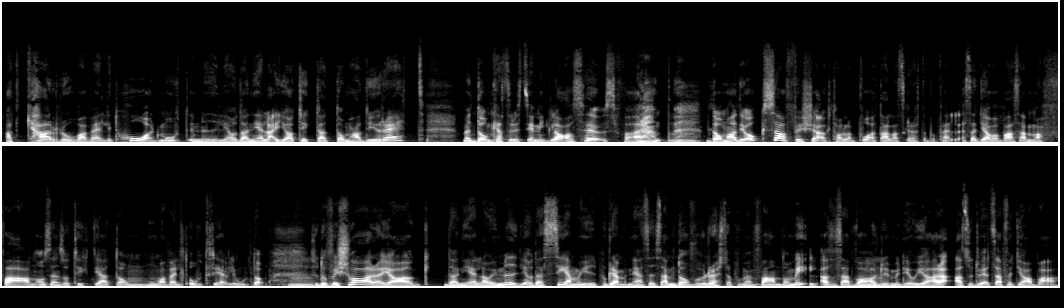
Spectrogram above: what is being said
att Carro var väldigt hård mot Emilia och Daniela. Jag tyckte att de hade ju rätt, men de kastade sten i glashus för att Mm. de hade ju också försökt hålla på att alla ska rösta på Pelle. Så att jag var bara såhär, vad fan. Och sen så tyckte jag att de, hon var väldigt otrevlig mot dem. Mm. Så då försvarar jag Daniela och Emilia och där ser man ju i programmet när jag säger såhär, men de får väl rösta på vem fan de vill. Alltså såhär, vad har Mm. du med det att göra? Alltså du vet, såhär, för att jag bara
